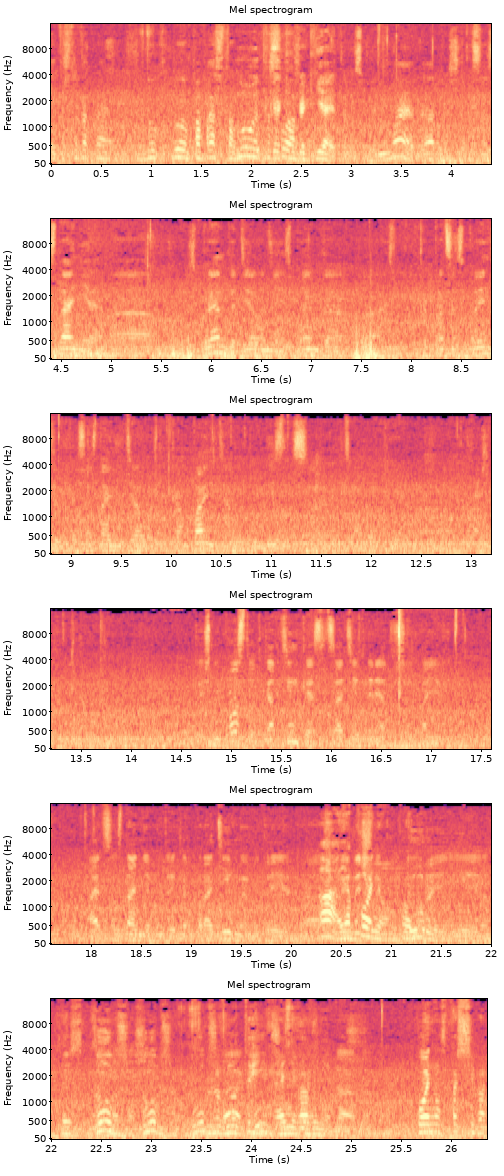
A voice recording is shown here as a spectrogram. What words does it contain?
Это что такое? Ну, по-простому. Ну, это как, сложно. как я это воспринимаю, да, то есть это создание э, из бренда, делание из бренда, э, как процесс брендинга, создание идеологии компании, идеологии бизнеса, идеологии э. То есть не просто вот картинка и ассоциативный ряд, все, поехали. А это создание внутри корпоративное, внутри э, А, я понял, культуры и То есть глубже, глубже, глубже Да, внутри, глубже а не вовне. Да, да. Понял, спасибо.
